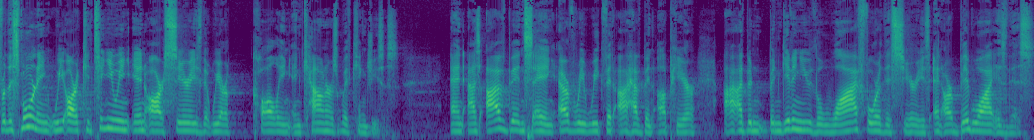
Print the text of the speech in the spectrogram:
For this morning, we are continuing in our series that we are calling Encounters with King Jesus. And as I've been saying every week that I have been up here, I've been, been giving you the why for this series. And our big why is this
